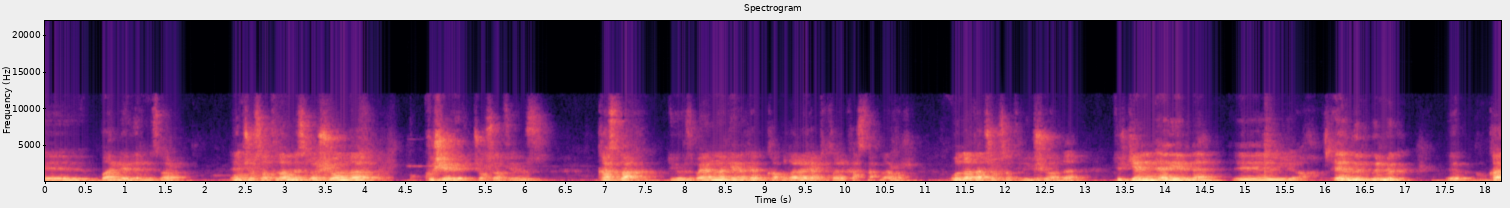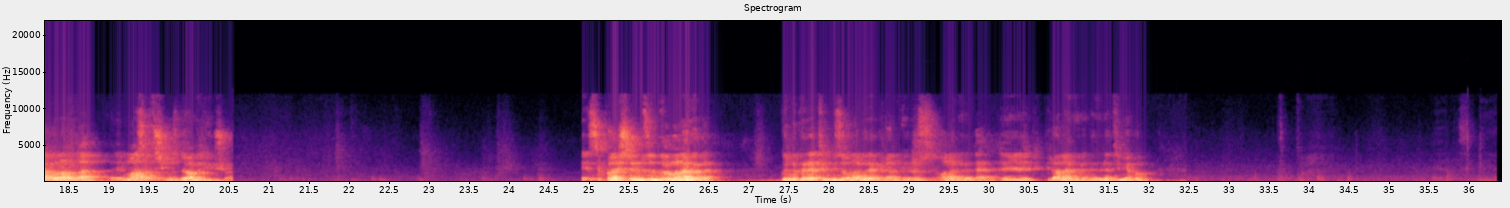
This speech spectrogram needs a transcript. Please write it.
Barbie evlerimiz var. En çok satılan mesela şu anda kuş evi çok satıyoruz. Kasnak diyoruz. Bayanlar genelde bu kapılara yaptıkları kasnaklar var. Onlardan çok satılıyor şu anda. Türkiye'nin her yerine e, her gün günlük e, kargolarla e, mal satışımız devam ediyor şu an. E, siparişlerimizin durumuna göre günlük üretimimizi ona göre planlıyoruz. Ona göre de e, plana göre de üretim yapıp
